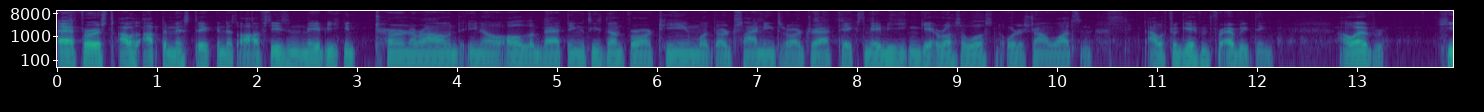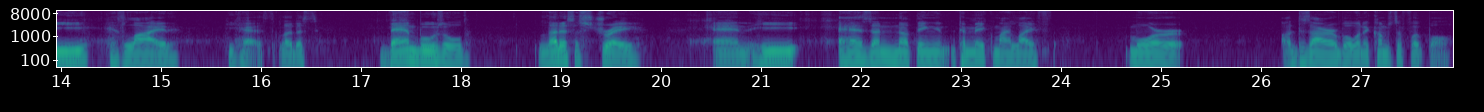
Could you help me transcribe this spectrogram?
at first I was optimistic in this offseason. Maybe he can turn around, you know, all the bad things he's done for our team with our signings or our draft picks. Maybe he can get Russell Wilson or Deshaun Watson. I would forgive him for everything. However, he has lied. He has led us bamboozled, led us astray, and he has done nothing to make my life more uh, desirable when it comes to football.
